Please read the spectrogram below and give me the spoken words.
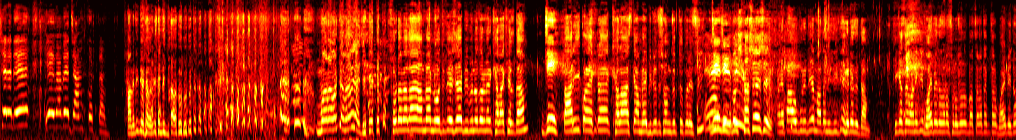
ছেড়ে দে এইভাবে জাম্প করতাম। সামনে দিক দিয়ে পিছন দিক দাও। মারা আমার ক্যামেরা আছে? ছোটবেলায় আমরা নদীতে এসে বিভিন্ন ধরনের খেলা খেলতাম। তারই কয়েকটা খেলা আজকে আমরা এই ভিডিওতে সংযুক্ত করেছি। জি, জি, এবং শেষে এসে মানে পা উপরে দিয়ে মাথা নিচে দিয়ে হেঁটে যেতাম। ঠিক আছে অনেকেই ভয় পেতো যারা ছোট ছোট বাচ্চারা থাকতো তারা ভয় পেতো।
